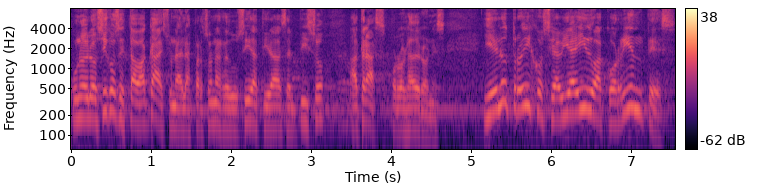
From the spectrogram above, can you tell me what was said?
Uno de los hijos estaba acá, es una de las personas reducidas tiradas al piso, atrás, por los ladrones. Y el otro hijo se había ido a Corrientes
